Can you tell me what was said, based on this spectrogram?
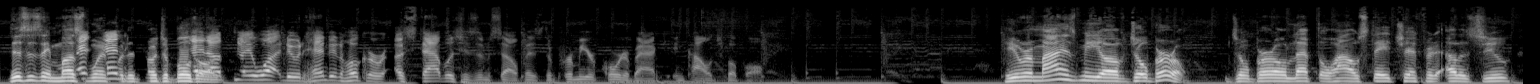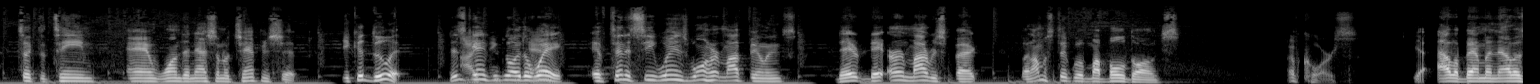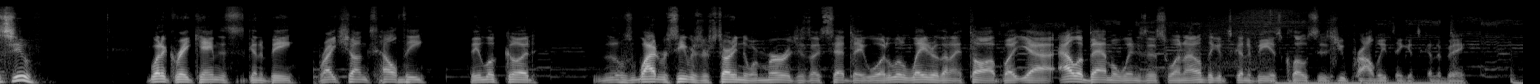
This is a must win for the Georgia Bulldogs. And I'll tell you what, dude, Hendon Hooker establishes himself as the premier quarterback in college football. He reminds me of Joe Burrow. Joe Burrow left Ohio State, transferred to LSU, took the team, and won the national championship. He could do it. This game can go either can. way. If Tennessee wins, won't hurt my feelings. They they earn my respect, but I'm gonna stick with my Bulldogs. Of course. Yeah, Alabama and LSU. What a great game this is going to be. Bryce Young's healthy. They look good those wide receivers are starting to emerge as I said they would a little later than I thought. But yeah, Alabama wins this one. I don't think it's going to be as close as you probably think it's going to be.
